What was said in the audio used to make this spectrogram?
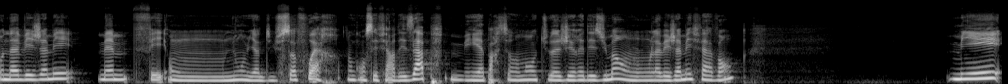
On n'avait jamais même fait. On, nous, on vient du software, donc on sait faire des apps, mais à partir du moment où tu dois gérer des humains, on, ne l'avait jamais fait avant. Mais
